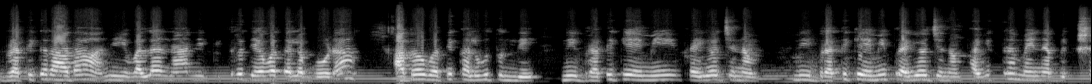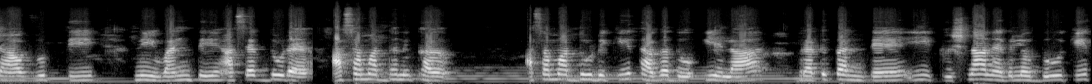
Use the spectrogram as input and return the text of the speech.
బ్రతికరాదా? నీ వలన నీ పితృదేవతలకు కూడా అధోగతి కలుగుతుంది. నీ బ్రతికేమి ప్రయోజనం నీ బ్రతికేమి ప్రయోజనం. పవిత్రమైన భిక్ష వృత్తి నీ వంటి అసద్ధుడ అసమర్థని క- అసమర్థుడికి తగదు. ఇలా బ్రతుకంటే ఈ కృష్ణా నదిలో దూకి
